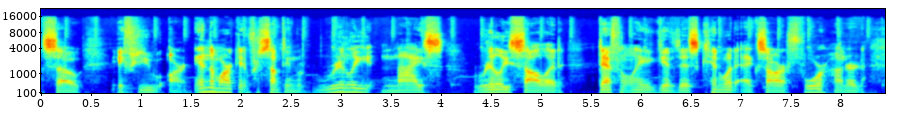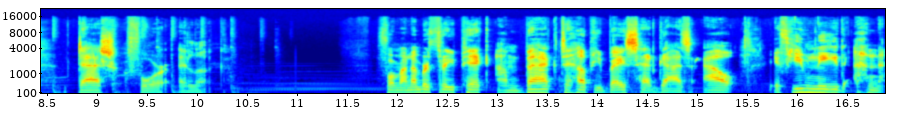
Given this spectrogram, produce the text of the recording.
So if you are in the market for something really nice, really solid, definitely give this Kenwood XR 400 4 a look. For my number three pick, I'm back to help you bass head guys out. If you need an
